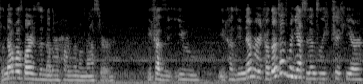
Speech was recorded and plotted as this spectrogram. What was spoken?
So no goes is another hard one on master, because you, because you never, because there are times when you accidentally kick here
